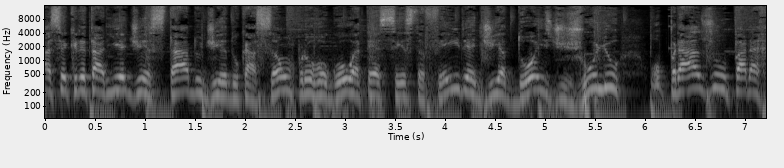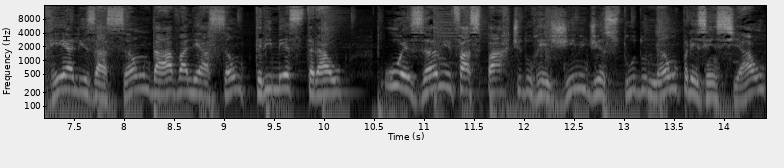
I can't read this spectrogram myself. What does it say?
A Secretaria de Estado de Educação prorrogou até sexta-feira, dia 2 de julho, o prazo para realização da avaliação trimestral. O exame faz parte do regime de estudo não presencial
